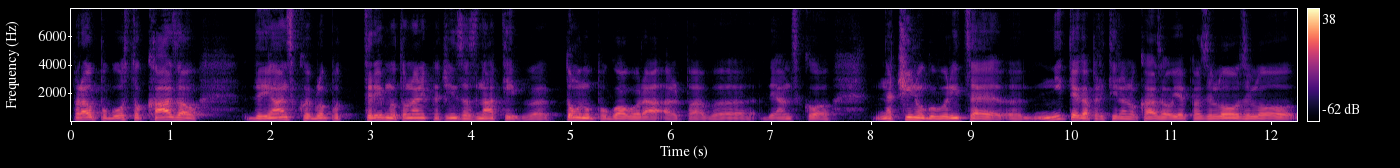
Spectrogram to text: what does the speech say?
prav pogosto kazal, dejansko je bilo potrebno to na nek način zaznati v tonu pogovora ali pa v dejansko načinu govorice. Eh, ni tega pretirano kazal, je pa zelo, zelo,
